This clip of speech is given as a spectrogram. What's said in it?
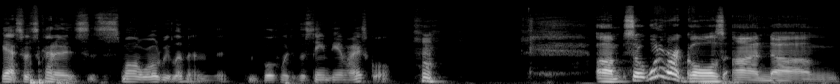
yeah. So it's kind of it's, it's a small world we live in. That we both went to the same damn high school. Um, so one of our goals on um,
